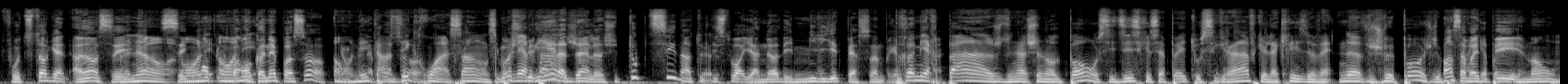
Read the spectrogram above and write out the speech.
Faut que tu t'organises. Ah non, c'est Ah non, c'est on on connaît pas ça. On est en ça. décroissance. Puis moi, je suis Première rien là-dedans. Là. Je suis tout petit dans toute l'histoire. Il y en a des milliers de personnes présentes. Première page du National Post, ils disent que ça peut être aussi grave que la crise de 29. Je veux pas, je veux pense pas ça faire va être capoter pire. le monde.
